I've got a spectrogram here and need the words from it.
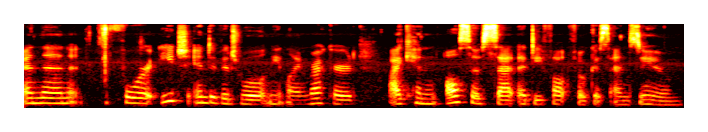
And then for each individual Neatline record, I can also set a default focus and zoom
